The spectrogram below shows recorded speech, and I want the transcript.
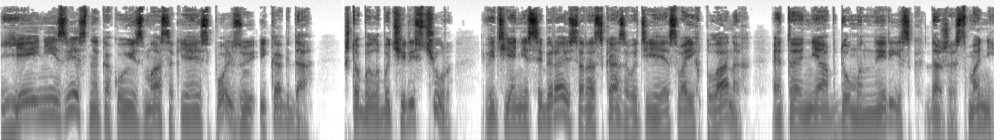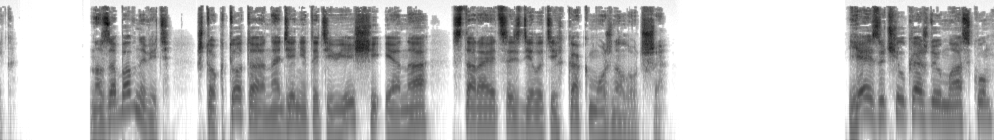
Ей неизвестно, какую из масок я использую и когда, что было бы чересчур, ведь я не собираюсь рассказывать ей о своих планах, это необдуманный риск, даже с Маник. Но забавно ведь, что кто-то наденет эти вещи, и она старается сделать их как можно лучше. Я изучил каждую маску,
